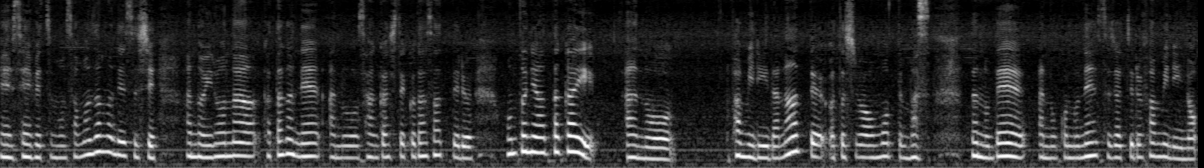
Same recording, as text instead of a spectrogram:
えー、性別も様々ですしあのいろんな方がねあの参加してくださってる本当にあったかいあのファミリーだなって私は思ってます。なのであのこのねスジャチルファミリーの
